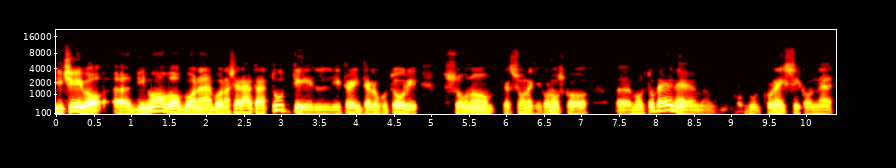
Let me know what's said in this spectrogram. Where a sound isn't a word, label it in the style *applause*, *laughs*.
Dicevo, eh, di nuovo buona, buona, serata a tutti. I, tre interlocutori sono persone che conosco eh, molto bene, connessi con eh,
